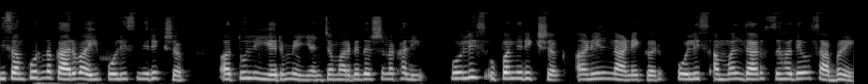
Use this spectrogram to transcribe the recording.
ही संपूर्ण कारवाई पोलीस निरीक्षक अतुल येरमे यांच्या मार्गदर्शनाखाली पोलीस उपनिरीक्षक अनिल नाणेकर पोलीस अंमलदार सहदेव साबळे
